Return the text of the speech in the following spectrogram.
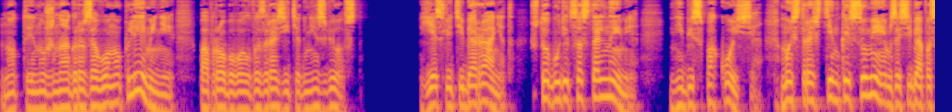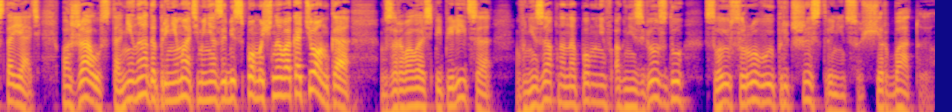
«Но ты нужна грозовому племени», — попробовал возразить огнезвезд. Если тебя ранят, что будет с остальными? Не беспокойся, мы с Тростинкой сумеем за себя постоять. Пожалуйста, не надо принимать меня за беспомощного котенка!» Взорвалась пепелица, внезапно напомнив Огнезвезду свою суровую предшественницу, Щербатую.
